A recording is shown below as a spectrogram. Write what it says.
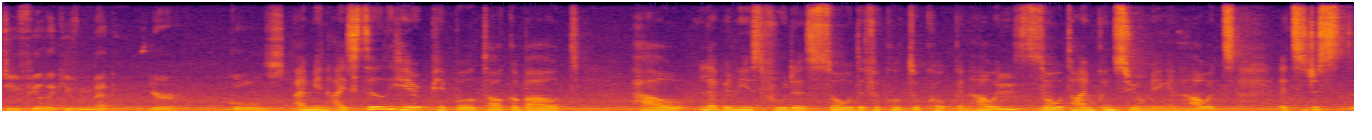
Do you feel like you've met your goals? I mean, I still hear people talk about how Lebanese food is so difficult to cook and how it's mm, so mm. time consuming and how it's it's just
